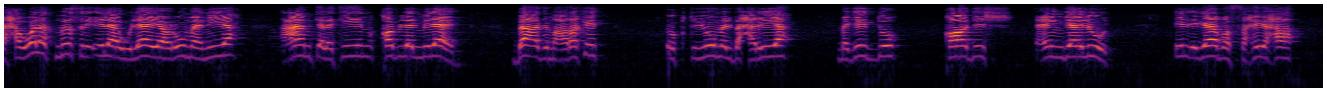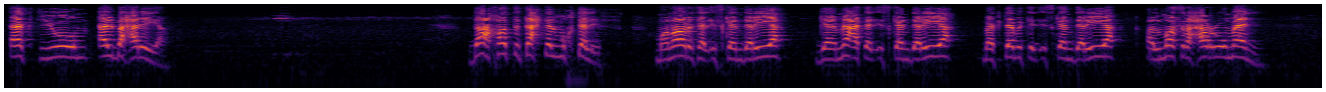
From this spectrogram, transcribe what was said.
تحولت مصر إلى ولاية رومانية عام 30 قبل الميلاد بعد معركة اكتيوم البحرية مجدو قادش عين جالوت الإجابة الصحيحة؟ أكتيوم البحرية. ضع خط تحت المختلف. منارة الإسكندرية جامعة الإسكندرية مكتبة الإسكندرية المسرح الروماني.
